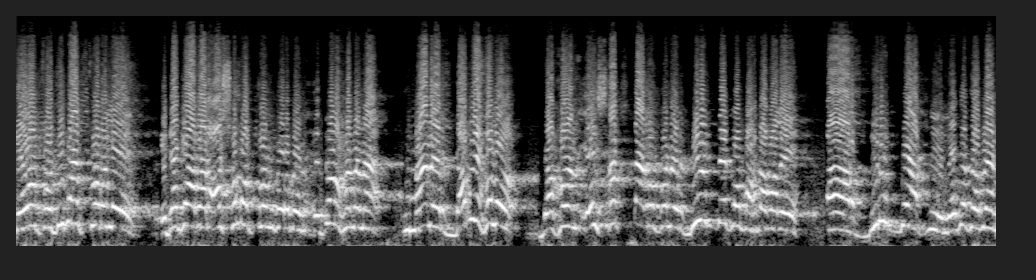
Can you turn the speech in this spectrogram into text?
কেউ প্রতিবাদ করলে এটাকে আবার অসমর্থন করবেন, এটাও হবে না। ইমানের দাবি হলো, যখন এই সাতটা রকমের বিরুদ্ধে কেউ কথা বলে, তার বিরুদ্ধে আপনি লেগে যাবেন,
